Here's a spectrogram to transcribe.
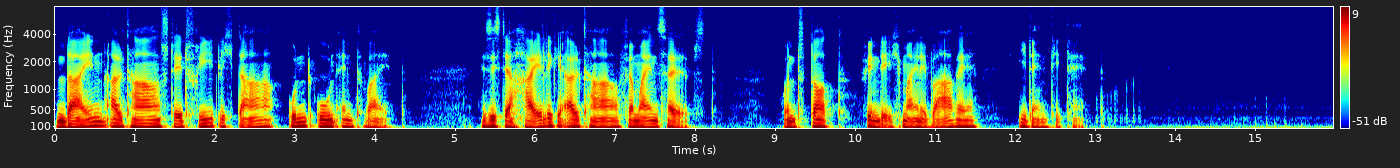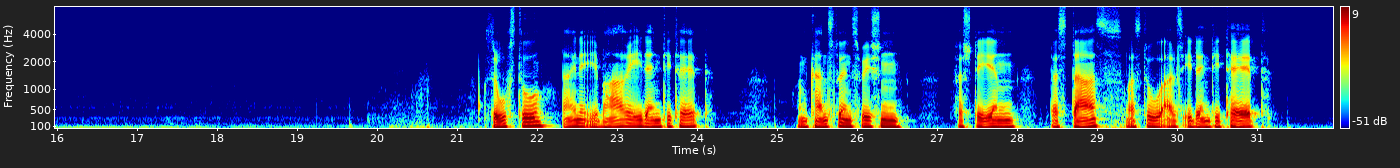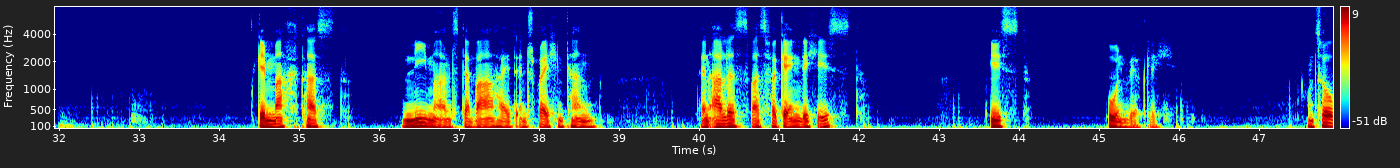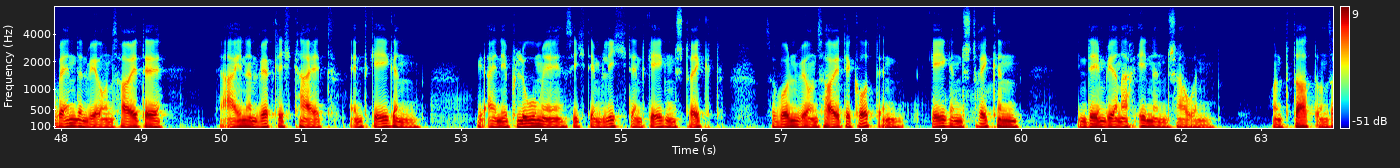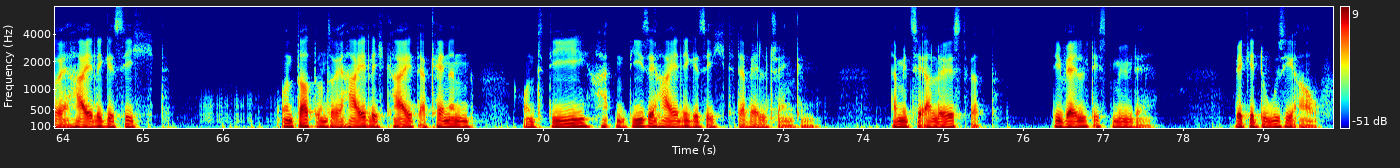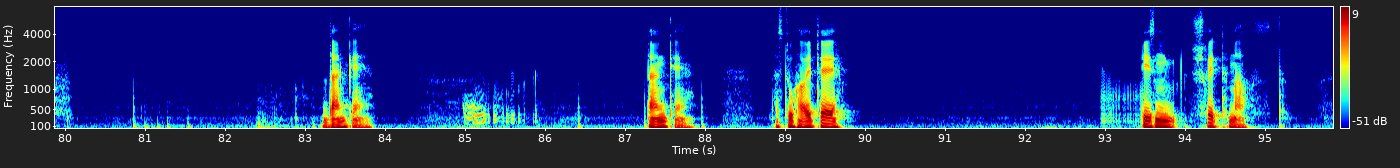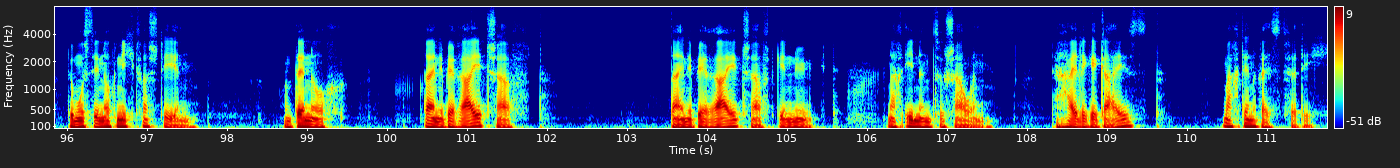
Dein Altar steht friedlich da und unentweiht. Es ist der heilige Altar für mein Selbst, und dort finde ich meine wahre Identität. Suchst du deine wahre Identität und kannst du inzwischen verstehen, dass das, was du als Identität gemacht hast, niemals der Wahrheit entsprechen kann denn alles, was vergänglich ist, ist unwirklich. Und so wenden wir uns heute der einen Wirklichkeit entgegen, wie eine Blume sich dem Licht entgegenstreckt, so wollen wir uns heute Gott entgegenstrecken, indem wir nach innen schauen und dort unsere heilige Sicht und dort unsere Heiligkeit erkennen und die diese heilige Sicht der Welt schenken, damit sie erlöst wird, Die Welt ist müde. Wecke du sie auf. Danke. Danke, dass du heute diesen Schritt machst. Du musst ihn noch nicht verstehen. Und dennoch deine Bereitschaft, deine Bereitschaft genügt, nach innen zu schauen. Der Heilige Geist macht den Rest für dich.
